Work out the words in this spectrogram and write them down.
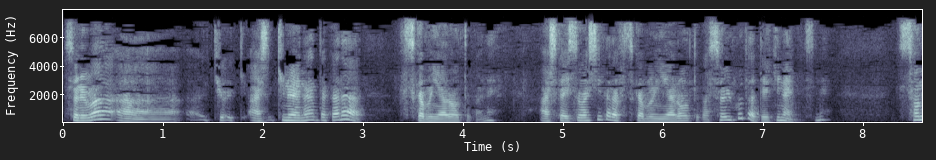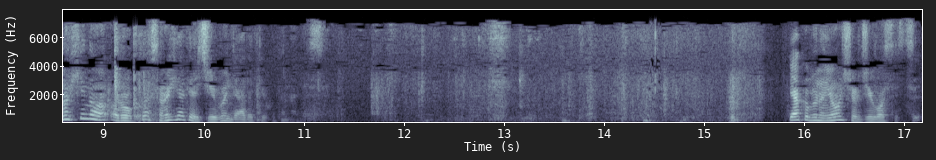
それは、あ昨日やなったから2日分やろうとかね、明日忙しいから2日分やろうとか、そういうことはできないんですね。その日のロープはその日だけで十分であるということなんです。ヤコブの4章15節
